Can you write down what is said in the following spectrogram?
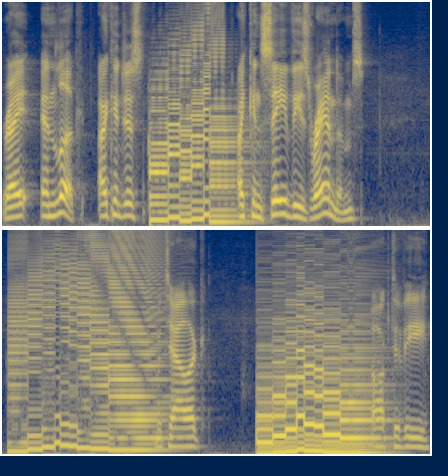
Right? And look, I can just I can save these randoms. Metallic. Octave E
